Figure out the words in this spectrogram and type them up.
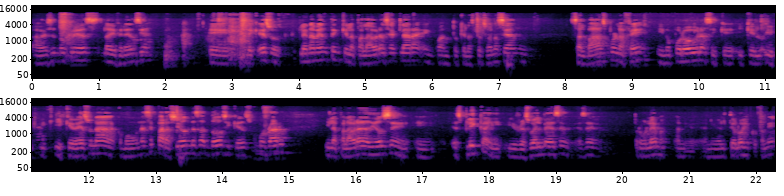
a veces no crees la diferencia eh, de que eso, plenamente en que la palabra sea clara en cuanto que las personas sean salvadas por la fe y no por obras y que, y que, y, que ves una, como una separación de esas dos y que es como raro y la palabra de Dios eh, eh, explica y, resuelve ese, ese problema a nivel, a nivel teológico también.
